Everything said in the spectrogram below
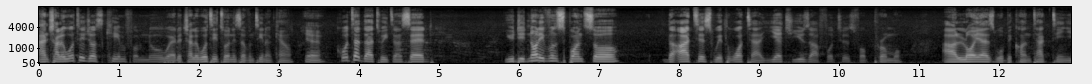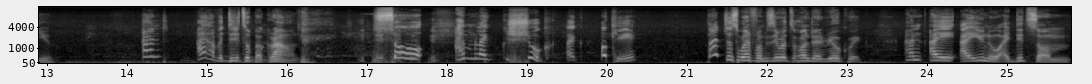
And Chale Wote just came from nowhere, the Chale Wote 2017 account. Yeah. Quoted that tweet and said, You did not even sponsor the artist with water, yet use our photos for promo. Our lawyers will be contacting you. And I have a digital background. so I'm like shook. Like, okay. That just went from zero to hundred real quick. And I I you know, I did some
